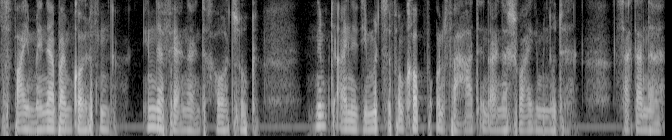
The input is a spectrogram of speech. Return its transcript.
Zwei Männer beim Golfen, in der Ferne ein Trauerzug. Nimmt eine die Mütze vom Kopf und verharrt in einer Schweigeminute. Sagt andere,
